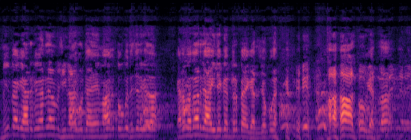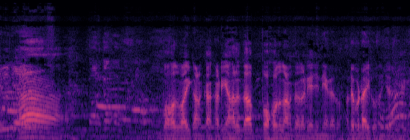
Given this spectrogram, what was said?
ਮੀਂਹ ਪੈ ਕੇ ਹਟ ਕੇ, ਕਹਿੰਦੇ ਯਾਰ ਮਸ਼ੀਨਾਂ ਕੋਲ ਜਾਏ। ਮੈਂ ਕਿਹਾ ਤੂੰ ਕਿੱਥੇ ਚਲ ਗਿਆ? ਤਾ? ਕਹਿੰਦਾ ਮੈਂ ਤਾਂ ਰਜਾਈ ਦੇ ਕੇ ਅੰਦਰ ਪੈ ਗਿਆ ਤੇ ਚੁੱਪ ਕਰਕੇ। ਆਹ ਹਾਲ ਹੋ ਗਿਆ ਤਾਂ। ਹਾਂ। ਬਹੁਤ ਵਾਈ ਕਣਕਾਂ ਖੜੀਆਂ, ਹਲੇ ਤਾਂ ਬਹੁਤ ਕਣਕਾਂ ਖੜੀਆਂ ਜਿੰਨੀਆਂ ਕਰੋ ਹਲੇ ਵਢਾਈ ਕੁਛ ਚੱਲੀ ਹੈਗੀ।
